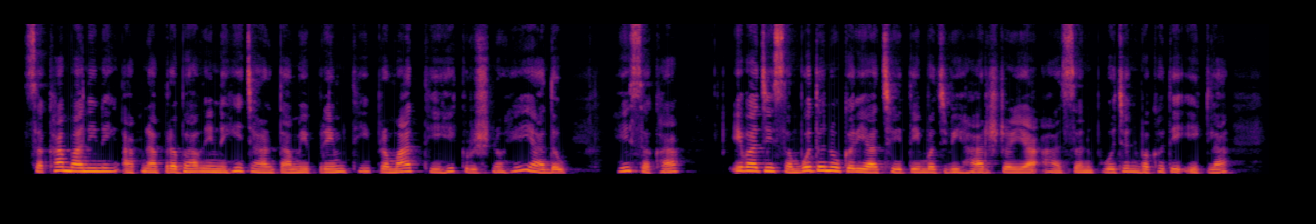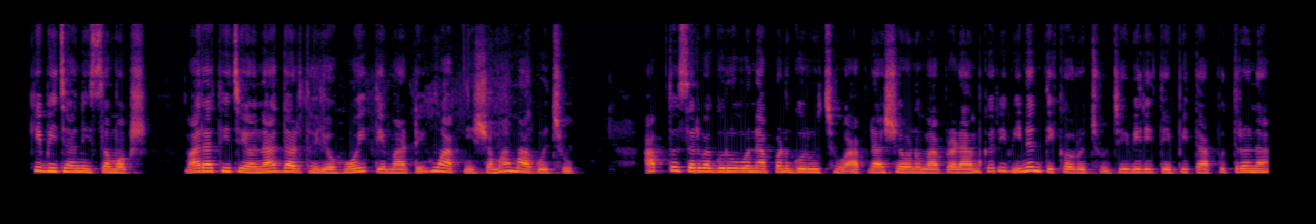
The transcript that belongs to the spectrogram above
સખા માનીને આપના પ્રભાવને નહીં જાણતા મેં પ્રેમથી, પ્રમાદથી હે કૃષ્ણ, હે યાદવ, હે સખા, એવા જે સંબોધનો કર્યા છે તેમજ વિહાર શૈયા આસન, ભોજન વખતે એકલા કે બીજાની સમક્ષ મારાથી જે અનાદર થયો હોય તે માટે હું આપની ક્ષમા માગું છું. આપ તો સર્વ ગુરુઓના પણ ગુરુ છો. આપના શરણોમાં પ્રણામ કરી વિનંતી કરું છું. જેવી રીતે પિતા પુત્રના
